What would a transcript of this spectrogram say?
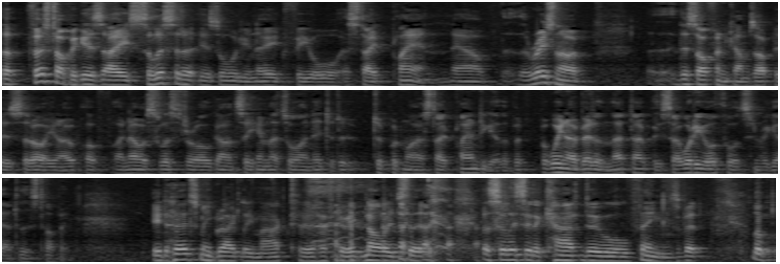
The first topic is a solicitor is all you need for your estate plan. Now, the reason I this often comes up is that oh you know i know a solicitor I'll go and see him that's all I need to do to put my estate plan together but but we know better than that don't we so what are your thoughts in regard to this topic it hurts me greatly, Mark, to have to acknowledge that a solicitor can't do all things. But look,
